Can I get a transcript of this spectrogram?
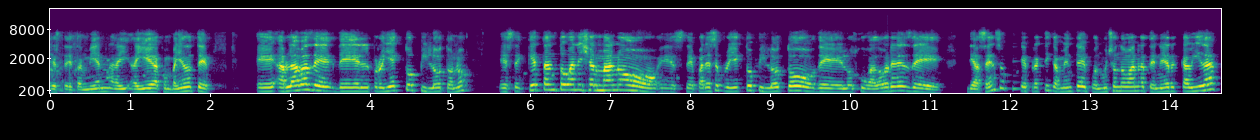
Este, también ahí, ahí acompañándote. Eh, hablabas de, del proyecto piloto, ¿no? Este, ¿Qué tanto van a echar mano este, para ese proyecto piloto de los jugadores de, de ascenso? Que prácticamente pues muchos no van a tener cabida.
